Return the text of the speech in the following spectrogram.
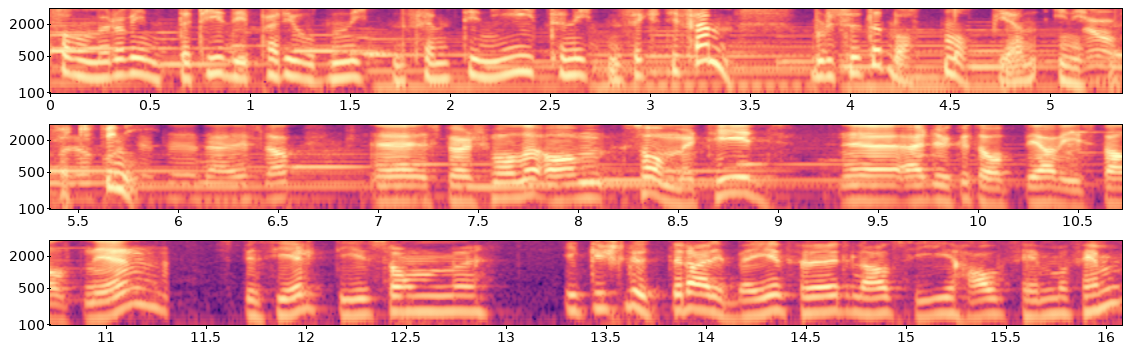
sommer- og vintertid i perioden 1959 til 1965, blusset debatten opp igjen i 1969. Eh, Spørsmålet om sommertid eh, er dukket opp i avisspalten igjen. Spesielt de som ikke slutter arbeidet før la oss si halv fem og fem,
